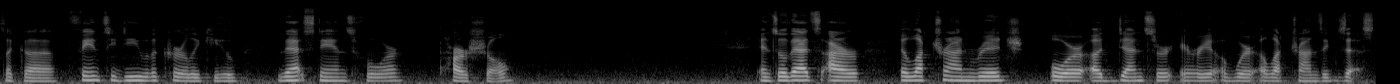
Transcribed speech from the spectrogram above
it's like a fancy D with a curly Q, that stands for partial. And so that's our electron rich or a denser area of where electrons exist.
